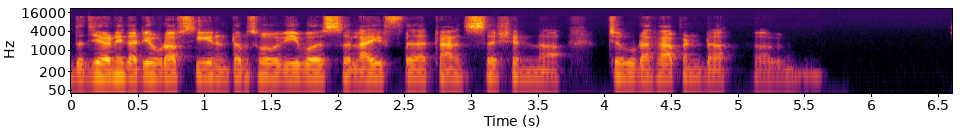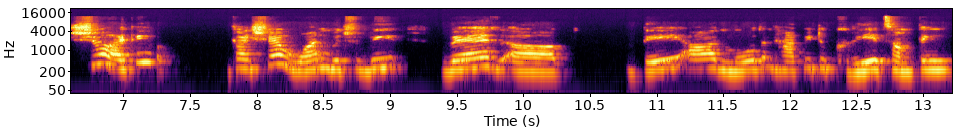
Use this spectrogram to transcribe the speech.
the journey that you would have seen in terms of weavers' life transition which would have happened? Sure, I think if I share one, which would be where they are more than happy to create something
